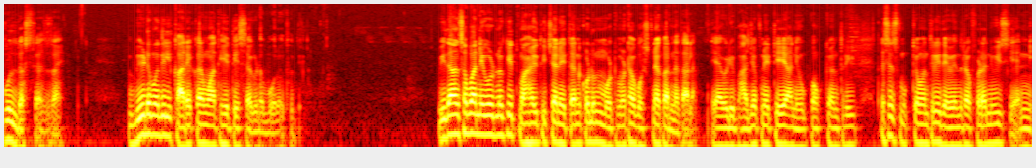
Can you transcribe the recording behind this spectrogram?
गुलदस्त्याचं आहे. बीडमधील कार्यक्रमात हे ते सगळं बोलत होते. विधानसभा निवडणुकीत महायुतीच्या नेत्यांकडून मोठमोठ्या घोषणा करण्यात आल्या. यावेळी भाजप नेते आणि उपमुख्यमंत्री तसेच मुख्यमंत्री देवेंद्र फडणवीस यांनी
